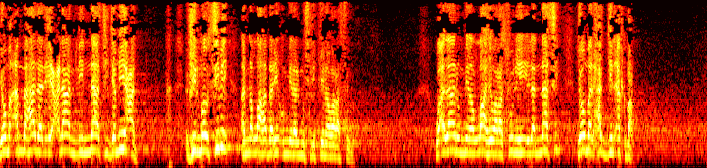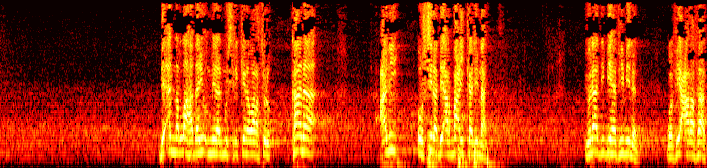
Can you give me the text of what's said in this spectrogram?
يوم أما هذا الإعلان للناس جميعا في الموسم أن الله بريء من المشركين ورسوله. وأذان من الله ورسوله إلى الناس يوم الحج الأكبر. بأن الله بريء من المشركين ورسوله. كان علي أرسل بأربع كلمات. ينادي بها في منن وفي عرفات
